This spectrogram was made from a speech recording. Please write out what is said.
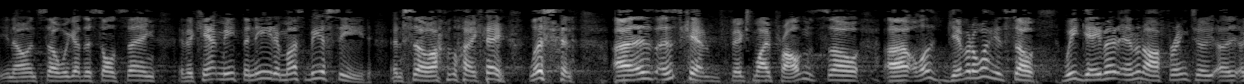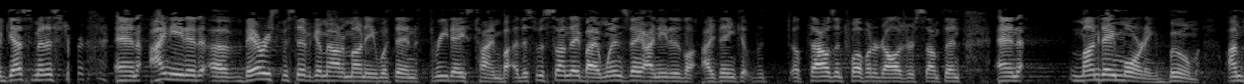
you know, and so we got this old saying, if it can't meet the need, it must be a seed. And so I'm like, hey, listen, uh, this, this can't fix my problem, so uh, let's give it away. So we gave it in an offering to a, a guest minister, and I needed a very specific amount of money within three days' time. But This was Sunday. By Wednesday, I needed, I think, a thousand, twelve hundred dollars or something. And Monday morning, boom. I'm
